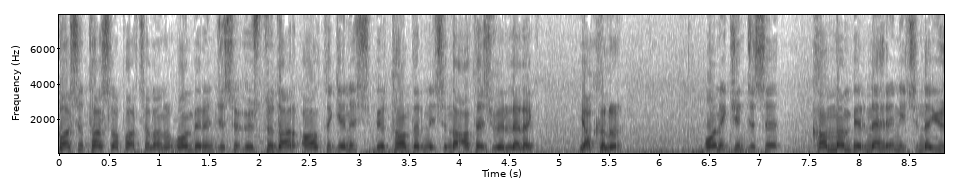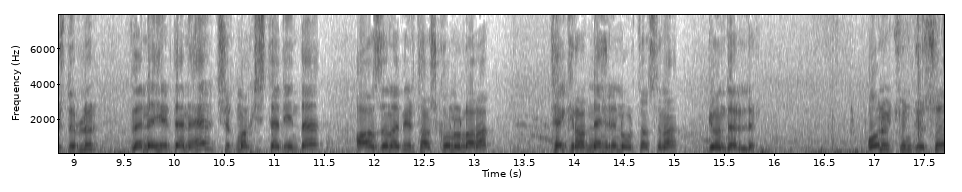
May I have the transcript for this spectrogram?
başı taşla parçalanır. On birincisi üstü dar, altı geniş bir tandırın içinde ateş verilerek yakılır. On ikincisi kandan bir nehrin içinde yüzdürülür ve nehirden her çıkmak istediğinde ağzına bir taş konularak tekrar nehrin ortasına gönderilir. On üçüncüsü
